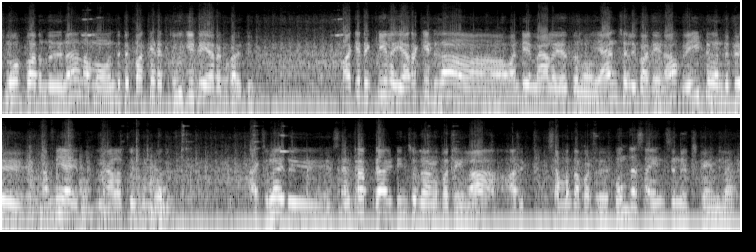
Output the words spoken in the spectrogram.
ஸ்லோப்பாக இருந்ததுன்னா நம்ம வந்துட்டு பக்கெட்டை தூக்கிட்டு ஏறக்கூடாது. பக்கெட்டை கீழே இறக்கிட்டு தான் வண்டியை மேலே ஏற்றணும் ஏன்னு சொல்லி பார்த்தீங்கன்னா வெயிட் வந்துட்டு கம்மியாயிடும் மேலே தூக்கும்போது. ஆக்சுவலாக இது சென்டர் ஆஃப் கிராவிட்டின்னு சொல்லுவாங்க பார்த்தீங்களா? அதுக்கு சம்மந்தப்பட்டது கொஞ்சம் சயின்ஸ்னு வச்சுக்கோங்களேன்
